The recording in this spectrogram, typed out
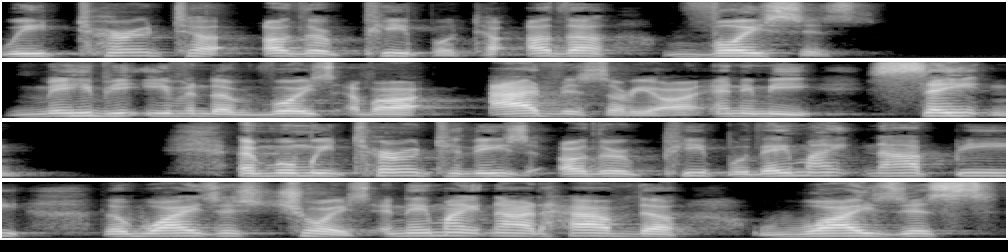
We turn to other people, to other voices, maybe even the voice of our adversary, our enemy, Satan. And when we turn to these other people, they might not be the wisest choice and they might not have the wisest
